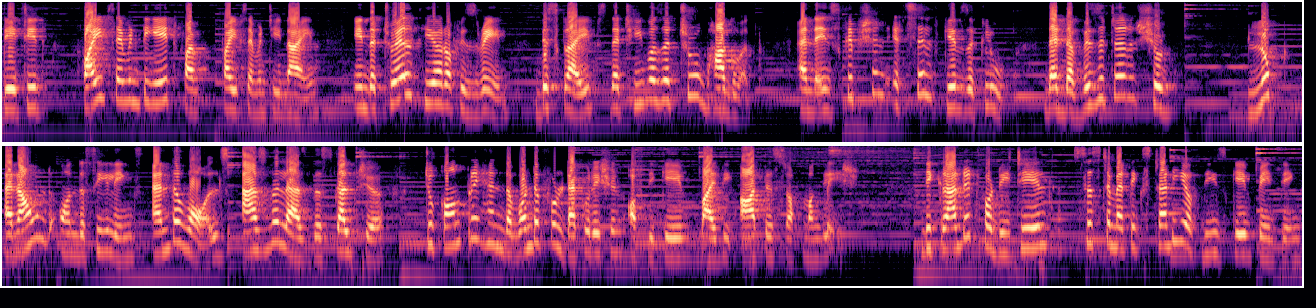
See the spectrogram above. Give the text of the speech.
dated 578-579 in the 12th year of his reign describes that he was a true Bhagavat and the inscription itself gives a clue that the visitor should look around on the ceilings and the walls as well as the sculpture to comprehend the wonderful decoration of the cave by the artist of Manglesh. The credit for detailed, systematic study of these cave paintings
